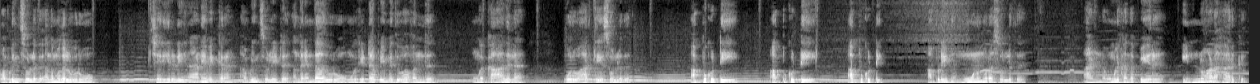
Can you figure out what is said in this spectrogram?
அப்படின்னு சொல்லுது அந்த முதல் உருவம். சரி இருடி நானே வைக்கிறேன் அப்படின்னு சொல்லிட்டு அந்த ரெண்டாவது உருவம் உங்ககிட்ட அப்படியே மெதுவாக வந்து உங்கள் காதில் ஒரு வார்த்தையை சொல்லுது. அப்புக்குட்டி அப்புக்குட்டி அப்புக்குட்டி அப்படின்னு மூணு முறை சொல்லுது. அண்ட் உங்களுக்கு அந்த பேர் இன்னும் அழகாக இருக்குது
